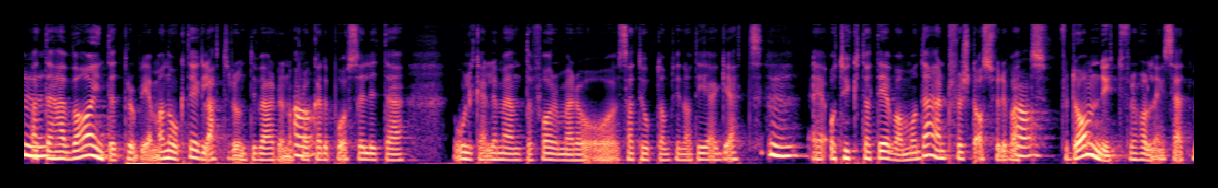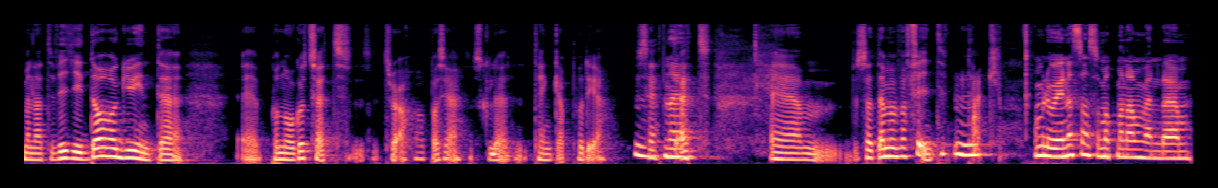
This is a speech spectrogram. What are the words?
Mm. Att det här var inte ett problem. Man åkte glatt runt i världen och ja. plockade på sig lite olika element och former och, och satte ihop dem till något eget. Mm. Eh, och tyckte att det var modernt förstås, för det var ja. ett för dem nytt förhållningssätt. Men att vi idag ju inte eh, på något sätt, tror jag, hoppas jag, skulle tänka på det mm. sättet. Eh, så att, ja men vad fint, mm. tack. Men det var ju nästan som att man använde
